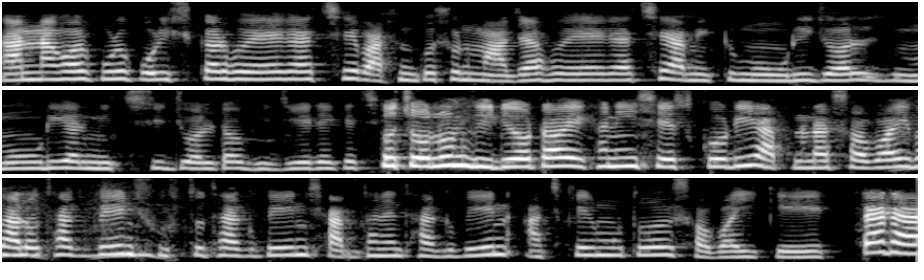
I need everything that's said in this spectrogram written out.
রান্নাঘর পুরো পরিষ্কার হয়ে গেছে বাসন কোসন মাজা হয়ে গেছে। আমি একটু মৌরি জল, মৌরি আর মিষ্টির জলটাও ভিজিয়ে রেখেছি। তো চলুন ভিডিওটাও এখানেই শেষ করি। আপনারা সবাই ভালো থাকবেন, সুস্থ থাকবেন, সাবধানে থাকবেন। আজকের মতো সবাইকে, টাটা!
